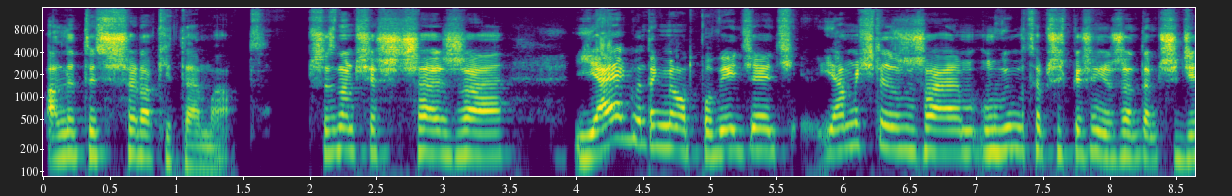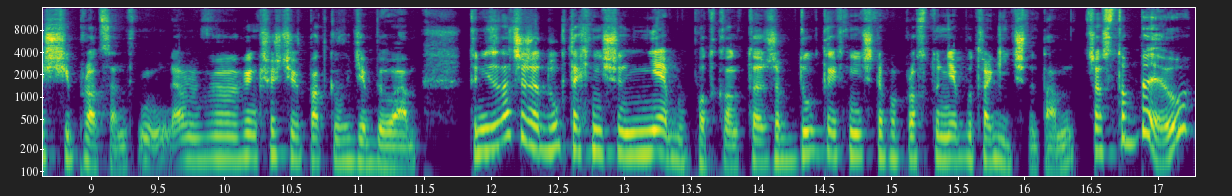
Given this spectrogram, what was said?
ale to jest szeroki temat. Przyznam się szczerze, ja jakbym tak miał odpowiedzieć, ja myślę, że mówimy tutaj o przyspieszeniu rzędem 30% w większości wypadków, gdzie byłem. To nie znaczy, że dług techniczny nie był pod kątem, że dług techniczny po prostu nie był tragiczny tam. Często był,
